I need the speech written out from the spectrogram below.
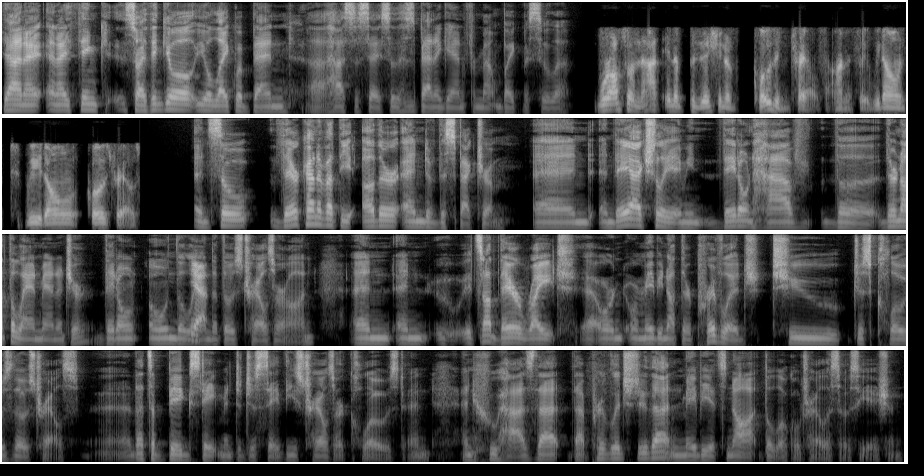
yeah and i and i think so i think you'll you'll like what ben uh, has to say. So this is ben again from mountain bike missoula. We're also not in a position of closing trails honestly. We don't we don't close trails. And so they're kind of at the other end of the spectrum. And and they actually i mean they don't have the they're not the land manager. They don't own the land yeah. that those trails are on. And and it's not their right uh, or or maybe not their privilege to just close those trails. Uh, that's a big statement to just say these trails are closed and and who has that that privilege to do that? And maybe it's not the local trail association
